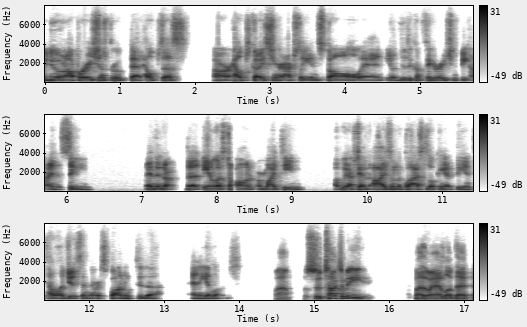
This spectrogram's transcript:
we do an operations group that helps us or helps Geisinger actually install and you know do the configurations behind the scene. And then the analyst on or my team uh, we actually have eyes on the glass looking at the intelligence and they're responding to the any alerts. Wow. So talk to me. By the way, I love that.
